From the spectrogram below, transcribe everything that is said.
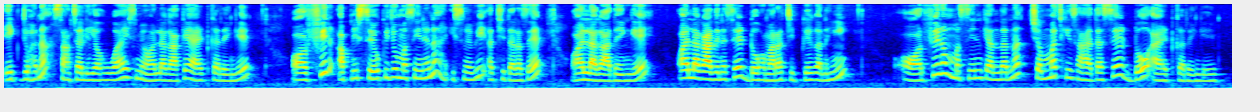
एक जो है ना, सांचा लिया हुआ है, इसमें ऑयल लगा के ऐड करेंगे। और फिर अपनी सेव की जो मशीन है ना, इसमें भी अच्छी तरह से ऑयल लगा देंगे। ऑयल लगा देने से डो हमारा चिपकेगा नहीं। और फिर हम मशीन के अंदर ना, चम्मच की सहायता से डो ऐड करेंगे।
